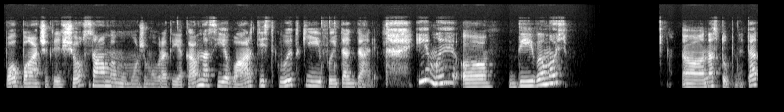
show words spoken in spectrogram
побачити, що саме ми можемо обрати, яка в нас є вартість квитків і так далі. І ми о, дивимось а, наступне, так?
